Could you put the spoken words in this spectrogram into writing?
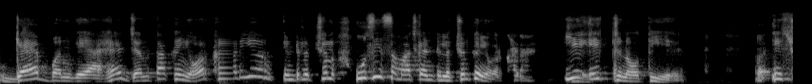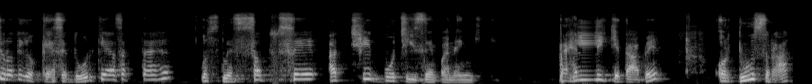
गैप बन गया है। जनता कहीं और खड़ी है और इंटेलेक्चुअल उसी समाज का इंटेलेक्चुअल कहीं और खड़ा है। ये हम्म। एक चुनौती है। इस चुनौती को कैसे दूर किया सकता है? उसमें सबसे अच्छी दो चीज़ें बनेंगी। पहली किताबें और दूसरा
